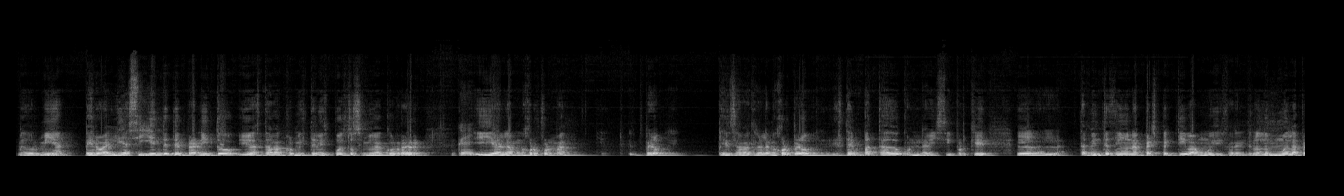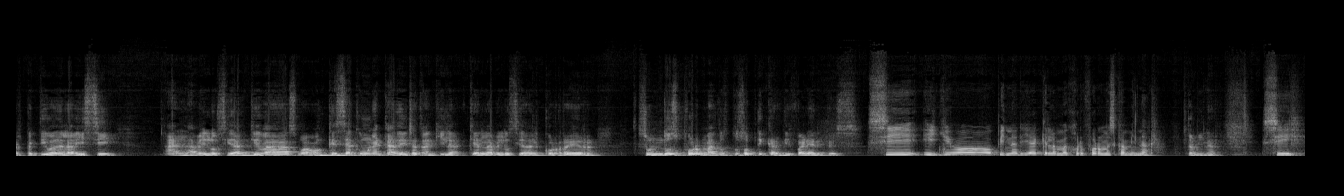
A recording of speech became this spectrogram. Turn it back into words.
me dormía, pero al día siguiente tempranito yo ya estaba con mis tenis puestos y me iba a correr ¿ok? y era la mejor forma, pero pensaba que era la mejor, pero está empatado con la bici porque la- la- también te tiene una perspectiva muy diferente. No es lo mismo la perspectiva de la bici a la velocidad que vas, o aunque sea con una cadencia tranquila, que a la velocidad del correr. Son dos formas, dos, dos ópticas diferentes. Sí, y yo opinaría que la mejor forma es caminar. Caminar. Sí,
